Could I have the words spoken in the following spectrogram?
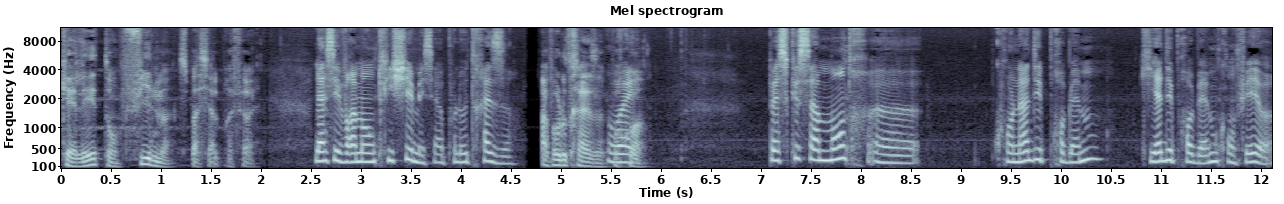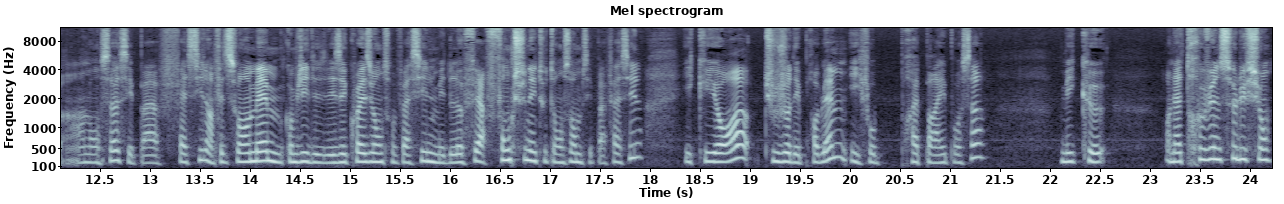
Quel est ton film spatial préféré? Là, c'est vraiment un cliché, mais c'est Apollo 13. Apollo 13, pourquoi Parce que ça montre euh, qu'on a des problèmes, qu'il y a des problèmes, qu'on fait euh, un lanceur, c'est pas facile. En fait, soi-même, comme je dis, les équations sont faciles, mais de le faire fonctionner tout ensemble, c'est pas facile. Et qu'il y aura toujours des problèmes, il faut préparer pour ça. Mais que on a trouvé une solution.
